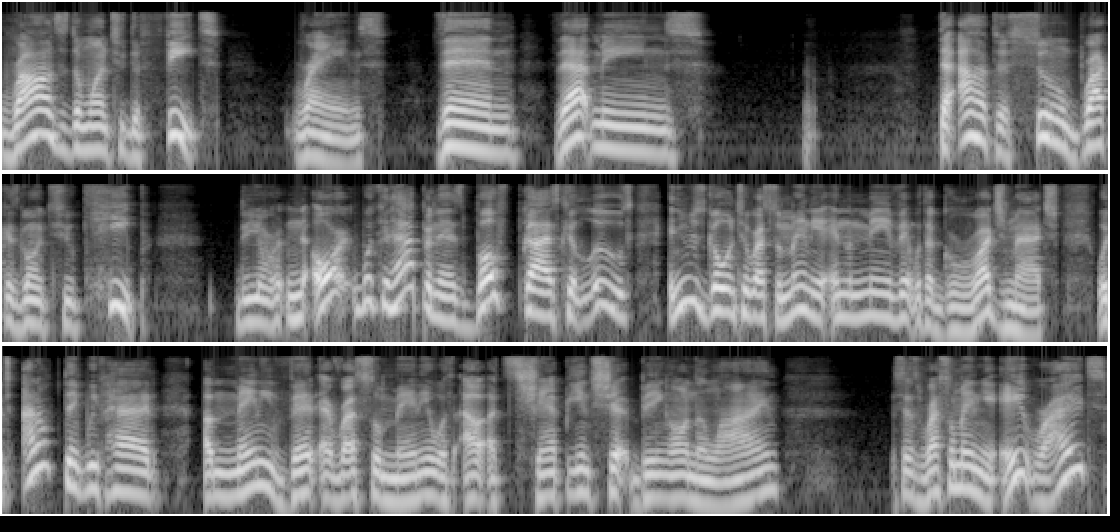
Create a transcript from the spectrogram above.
Rollins is the one to defeat Reigns then that means that I'll have to assume Brock is going to keep the or what could happen is both guys could lose and you just go into WrestleMania in the main event with a grudge match, which I don't think we've had a main event at WrestleMania without a championship being on the line since WrestleMania 8, right?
